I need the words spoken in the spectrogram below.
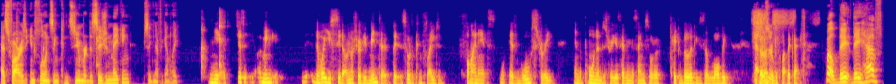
as far as influencing consumer decision making, significantly. Yeah, just I mean, the way you said it, I'm not sure if you meant it, but it sort of conflated finance as Wall Street and the porn industry as having the same sort of capabilities as the lobby. Yeah, so those are- quite the case. Well, they they have or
